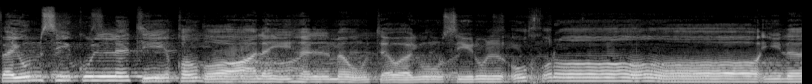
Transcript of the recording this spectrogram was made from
فيمسك التي قضى عليها الموت ويرسل الأخرى إلى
